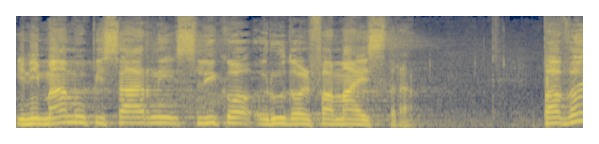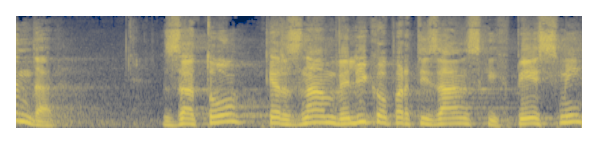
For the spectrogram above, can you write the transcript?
in imam v pisarni sliko Rudolfa Majstra. Pa vendar, Zato, ker znam veliko partizanskih pesmi,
